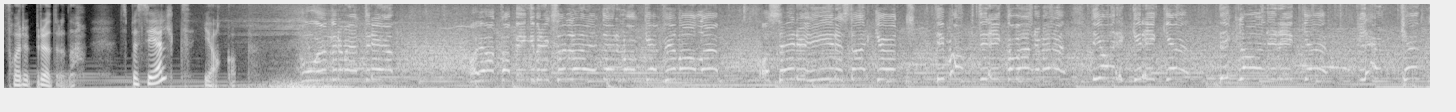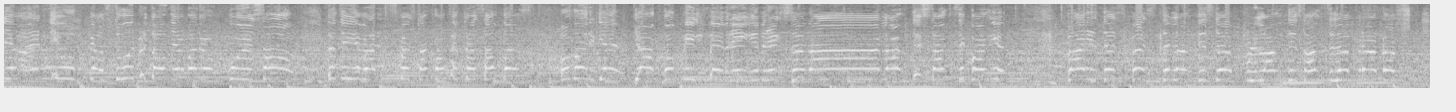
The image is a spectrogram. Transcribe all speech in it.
for brødrene. Spesielt Jakob. 200 meter igjen, og Jakob Ingebrigtsen leder nok en finale. Og ser uhyre sterk ut. De makter ikke å være med. De orker ikke. De klarer ikke. Glem Kenya, Etiopia, Storbritannia, Marokko, USA. Den nye verdensmesteren kommer fra Sandnes. Og Norge, Jakob Ingebrigtsen er langdistansekongen. Verdens beste langdistanseløper er norsk.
